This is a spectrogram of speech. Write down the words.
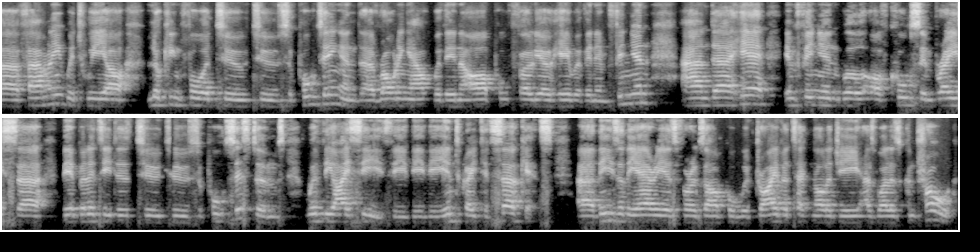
uh family, which we are looking forward to, to supporting and uh, rolling out within our portfolio here within Infineon. And uh, here, Infineon will, of course, embrace the ability to, to, to support systems with the ICs, the, the, the integrated circuits. Uh, these are the areas, for example, with driver technology as well as control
